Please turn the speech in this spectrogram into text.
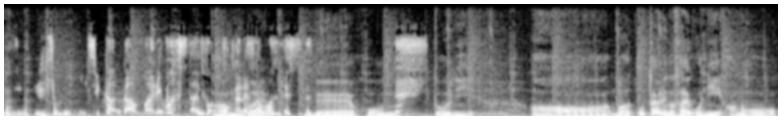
2時間頑張りましたね。お疲れ様です。ねえ本当にあーまあお便りの最後にあの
